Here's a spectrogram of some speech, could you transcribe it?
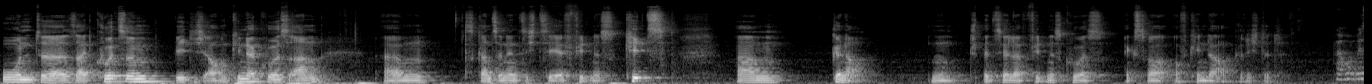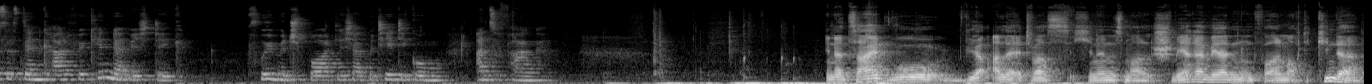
Und äh, seit kurzem biete ich auch einen Kinderkurs an. Ähm, das Ganze nennt sich CF Fitness Kids. Ähm, genau, ein spezieller Fitnesskurs extra auf Kinder abgerichtet. Warum ist es denn gerade für Kinder wichtig, früh mit sportlicher Betätigung anzufangen? In der Zeit, wo wir alle etwas, ich nenne es mal, schwerer werden und vor allem auch die Kinder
